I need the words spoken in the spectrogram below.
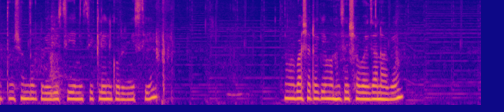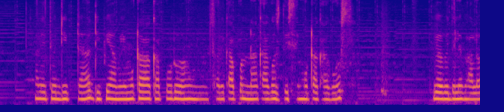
এত সুন্দর করে বিছিয়ে নিছি ক্লিন করে নিছি। আমার বাসাটা কেমন হয়েছে সবাই জানাবেন আর এই তো ডিপটা, ডিপে আমি মোটা কাপড় সরি কাপড় না, কাগজ দিছি, মোটা কাগজ। এভাবে দিলে ভালো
